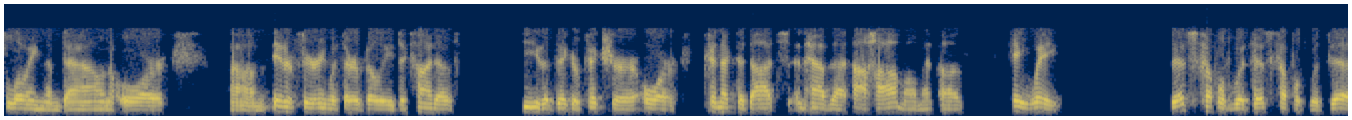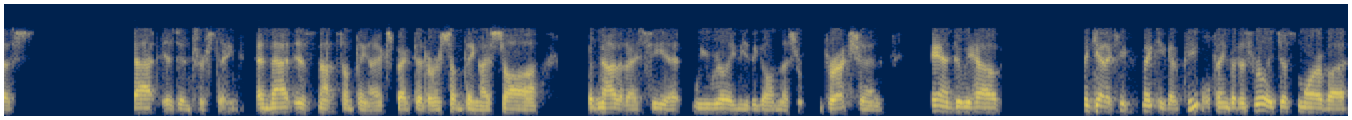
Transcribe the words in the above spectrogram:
slowing them down or um, interfering with their ability to kind of see the bigger picture or connect the dots and have that aha moment of, hey, wait, this coupled with this, coupled with this, that is interesting. And that is not something I expected or something I saw. But now that I see it, we really need to go in this direction. And do we have, again, I keep making it a people thing, but it's really just more of a,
